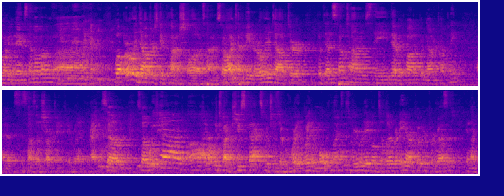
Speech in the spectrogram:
You want me to name some of them? Uh, well, early adopters get punished a lot of times. So I tend to be an early adopter, but then sometimes the, they have a product but not a company. Uh, it sounds like Shark Tank here, right? Right. So, so we've had, oh, I don't know, we tried QSpex, which was a great way to mold lenses. We were able to deliver AR-coated progressive in like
